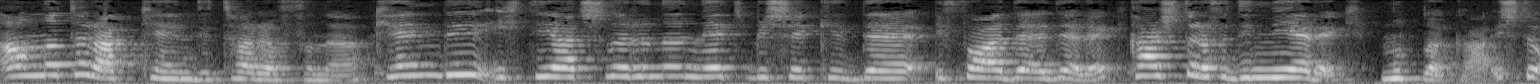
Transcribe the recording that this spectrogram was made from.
anlatarak kendi tarafını, kendi ihtiyaçlarını net bir şekilde ifade ederek, karşı tarafı dinleyerek mutlaka. İşte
